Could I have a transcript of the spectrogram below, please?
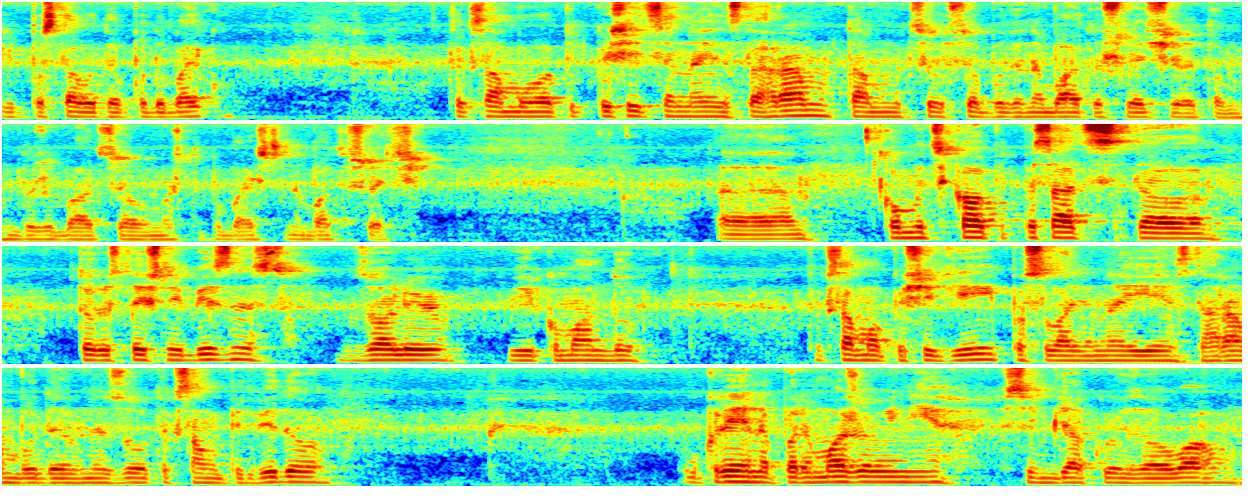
і поставити вподобайку. Так само підпишіться на інстаграм, там це все буде набагато швидше, там дуже багато всього можете побачити набагато швидше. Е, кому цікаво підписатися до туристичний бізнес з Олею, її команду. Так само пишіть їй, посилання на її інстаграм буде внизу, так само під відео. Україна переможе війні. Всім дякую за увагу.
